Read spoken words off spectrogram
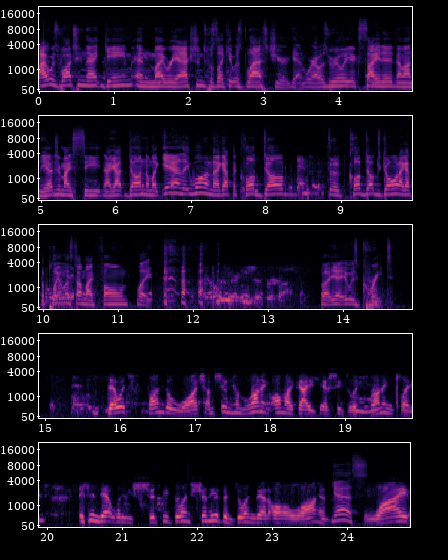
I was watching that game and my reactions was like it was last year again, where I was really excited. And I'm on the edge of my seat, and I got done. I'm like, yeah, they won. And I got the club dub, the club dubs going. I got the playlist on my phone, like. but yeah, it was great. that was fun to watch. I'm seeing him running. Oh my God, he's actually doing running plays. Isn't that what he should be doing? Shouldn't he have been doing that all along? And yes, why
